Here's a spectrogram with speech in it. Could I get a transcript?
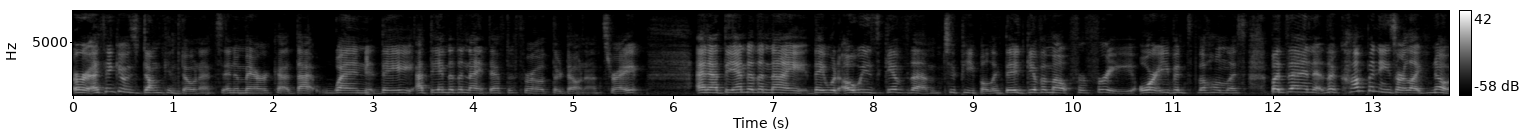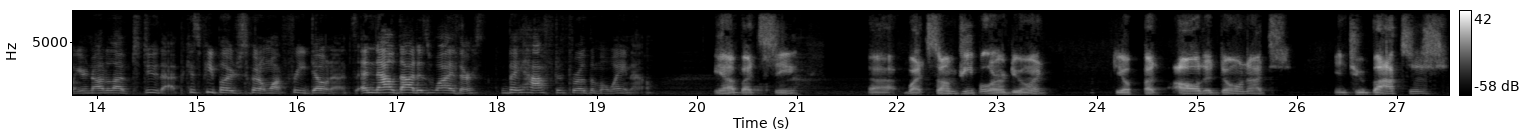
or I think it was Dunkin' Donuts in America, that when they at the end of the night they have to throw out their donuts, right? And at the end of the night, they would always give them to people. Like they'd give them out for free or even to the homeless. But then the companies are like, no, you're not allowed to do that because people are just going to want free donuts. And now that is why they're they have to throw them away now. Yeah, but see, uh, what some people are doing, they'll put all the donuts into boxes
